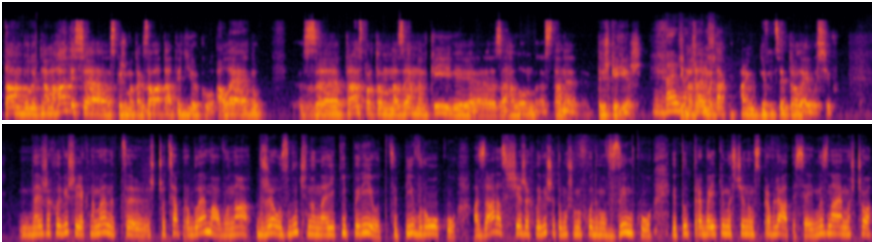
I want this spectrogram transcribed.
там будуть намагатися, скажімо так, залатати дірку, але ну з транспортом наземним в Києві е, загалом стане трішки гірше. Дай І на жаль, ми також маємо дефіцит тролейбусів. Найжахливіше, як на мене, це що ця проблема вона вже озвучена на який період? Це півроку. А зараз ще жахливіше, тому що ми входимо взимку, і тут треба якимось чином справлятися. І ми знаємо, що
